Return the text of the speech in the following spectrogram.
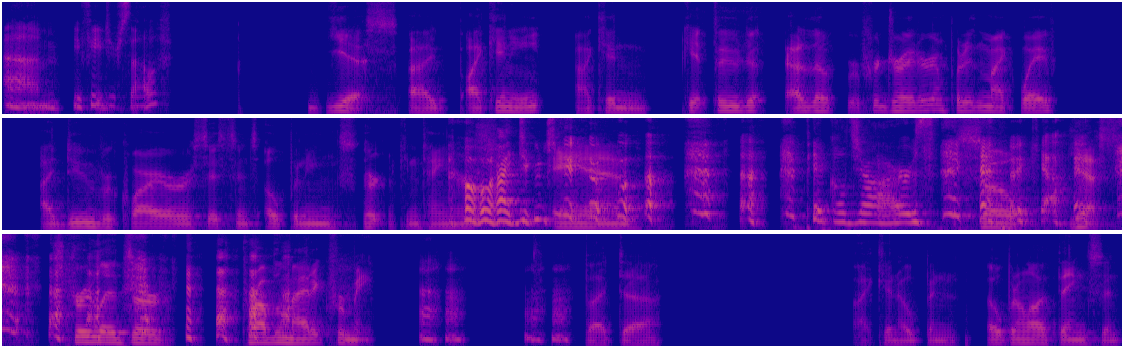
Um, you feed yourself. Yes, I I can eat. I can get food out of the refrigerator and put it in the microwave. I do require assistance opening certain containers. Oh, I do too. And Pickle jars. so, Yeah. yes, screw lids are problematic for me, Uh-huh. Uh-huh. but uh, I can open open a lot of things and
